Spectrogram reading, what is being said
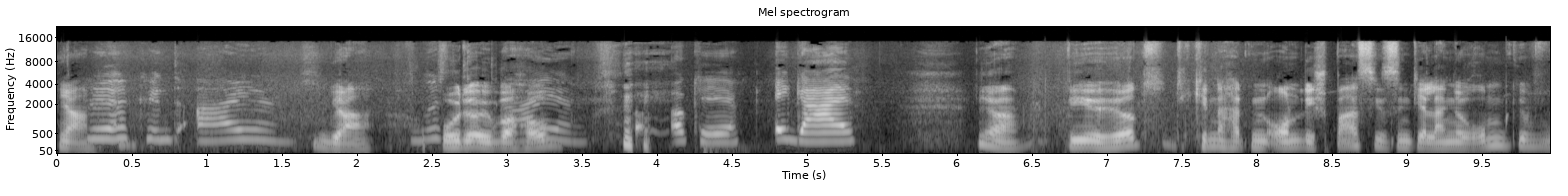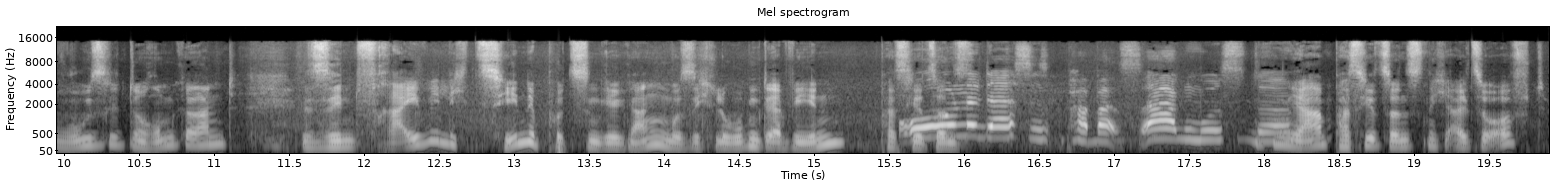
Ja, Wer Kind eins? ja. Du bist Oder Kind überhaupt. eins. Okay, egal. Ja, wie ihr hört, die Kinder hatten ordentlich Spaß. Sie sind ja lange rumgewuselt und rumgerannt. Sind freiwillig Zähne putzen gegangen, muss ich lobend erwähnen. Passiert Ohne sonst. dass es Papa sagen musste. Ja, passiert sonst nicht allzu oft.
